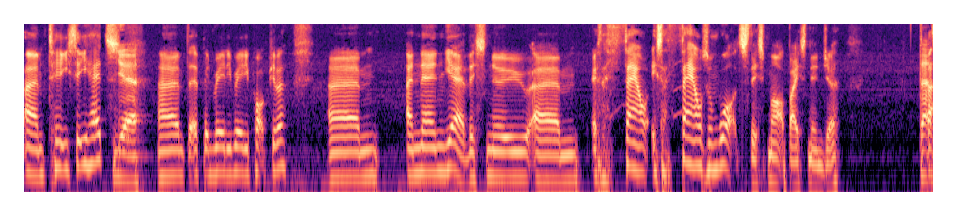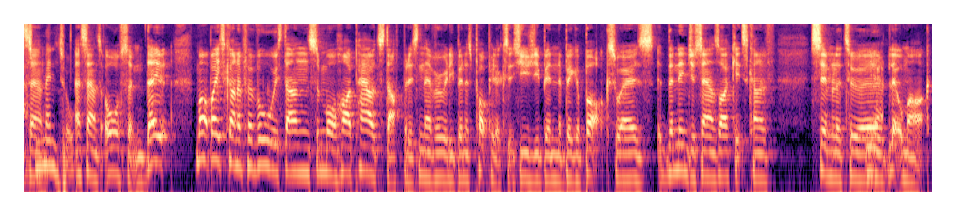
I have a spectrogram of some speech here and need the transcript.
um, TC heads Yeah. um, that have been really, really popular. Um, and then yeah, this new um, it's a thou- it's a thousand watts. This Markbass Ninja. That That's sound- mental. That sounds awesome. They Markbass kind of have always done some more high-powered stuff, but it's never really been as popular because it's usually been a bigger box. Whereas the Ninja sounds like it's kind of similar to a Yeah. little Mark.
